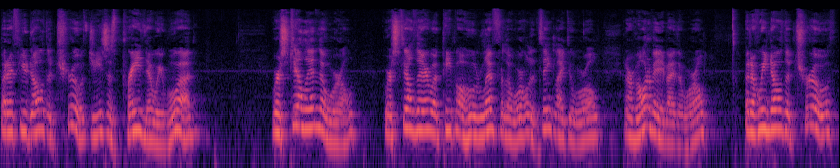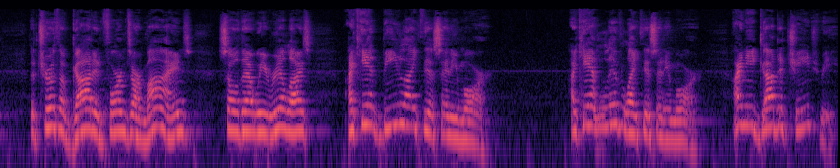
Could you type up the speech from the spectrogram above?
But if you know the truth, Jesus prayed that we would. We're still in the world. We're still there with people who live for the world and think like the world and are motivated by the world. But if we know the truth, the truth of God informs our minds so that we realize I can't be like this anymore. I can't live like this anymore. I need God to change me.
